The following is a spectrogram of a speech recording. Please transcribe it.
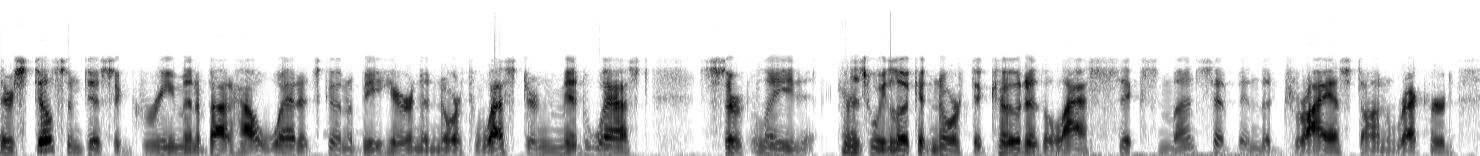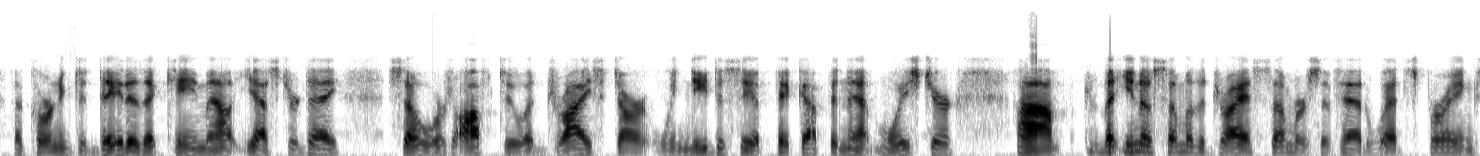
There's still some disagreement about how wet it's going to be here in the northwestern Midwest. Certainly, as we look at North Dakota, the last six months have been the driest on record, according to data that came out yesterday. So we're off to a dry start. We need to see a pickup in that moisture. Um, but you know, some of the driest summers have had wet springs,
